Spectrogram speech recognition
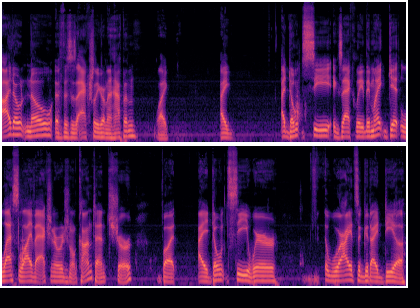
I don't know if this is actually going to happen. Like, I, I don't see exactly. They might get less live action original content, sure, but I don't see where why it's a good idea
